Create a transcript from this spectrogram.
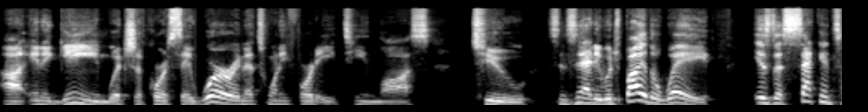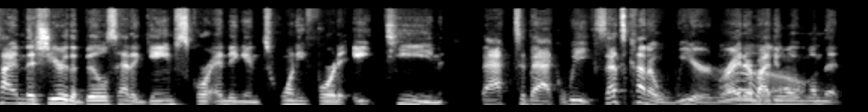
uh, in a game, which of course they were in a 24 to 18 loss to Cincinnati, which by the way, is the second time this year the Bills had a game score ending in 24 to 18 back to back weeks. That's kind of weird, right? Oh. Am I the only one that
